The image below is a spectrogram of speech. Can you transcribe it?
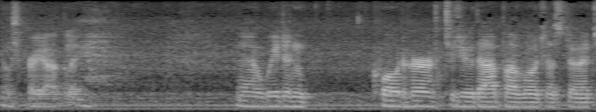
It was pretty ugly. Yeah, we didn't quote her to do that, but we'll just do it.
